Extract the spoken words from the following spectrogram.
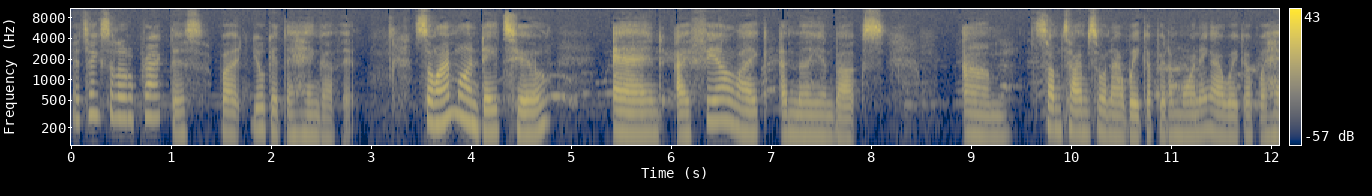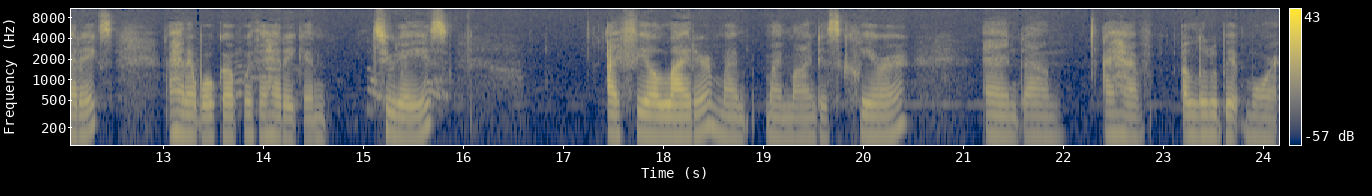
It takes a little practice, but you'll get the hang of it. So I'm on day two, and I feel like a million bucks. Um, sometimes when I wake up in the morning, I wake up with headaches. I hadn't woke up with a headache in two days. I feel lighter. My my mind is clearer, and um, I have a little bit more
